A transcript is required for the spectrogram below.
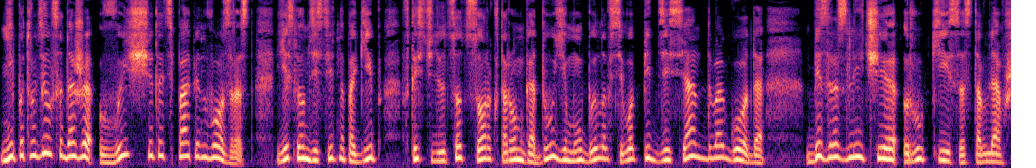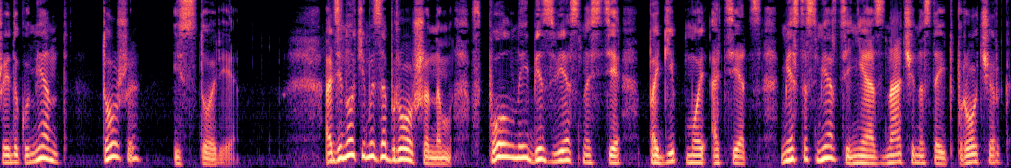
не потрудился даже высчитать папин возраст. Если он действительно погиб в 1942 году, ему было всего 52 года. Безразличие руки, составлявшей документ, тоже история одиноким и заброшенным, в полной безвестности погиб мой отец. Место смерти не означено, стоит прочерк.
